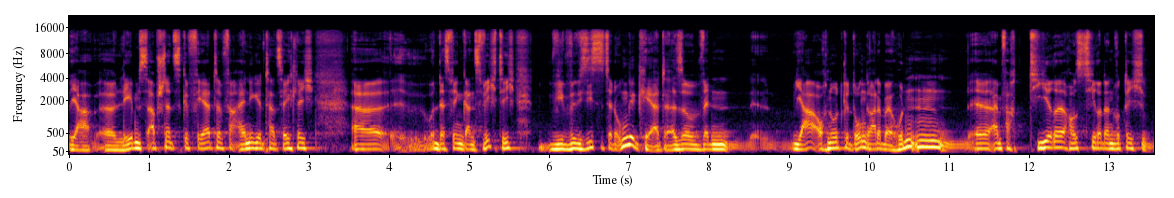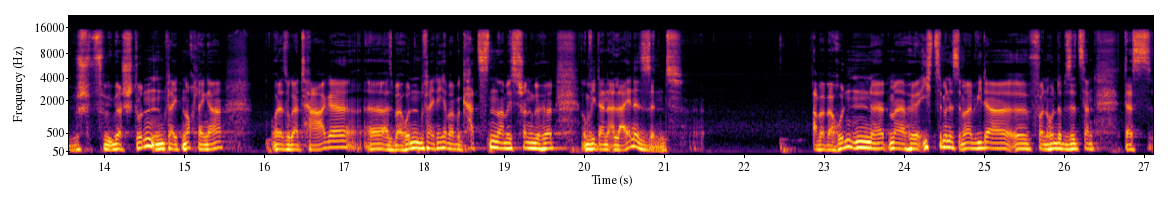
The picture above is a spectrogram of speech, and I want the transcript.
ja, äh, Lebensabschnittsgefährte für einige tatsächlich. Äh, und deswegen ganz wichtig, wie, wie siehst du es denn umgekehrt? Also wenn ja auch notgedrungen, gerade bei Hunden, äh, einfach Tiere, Haustiere dann wirklich für über Stunden, vielleicht noch länger, oder sogar Tage, äh, also bei Hunden vielleicht nicht, aber bei Katzen habe ich es schon gehört, irgendwie dann alleine sind. Aber bei Hunden hört man, höre ich zumindest immer wieder äh, von Hundebesitzern, dass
